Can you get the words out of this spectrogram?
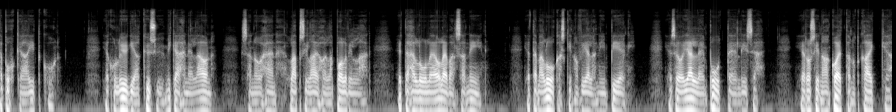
ja puhkeaa itkuun. Ja kun Lyygia kysyy, mikä hänellä on, sanoo hän lapsi laihoilla polvillaan, että hän luulee olevansa niin. Ja tämä Luukaskin on vielä niin pieni ja se on jälleen puutteen lisä. Ja Rosina on koettanut kaikkea,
